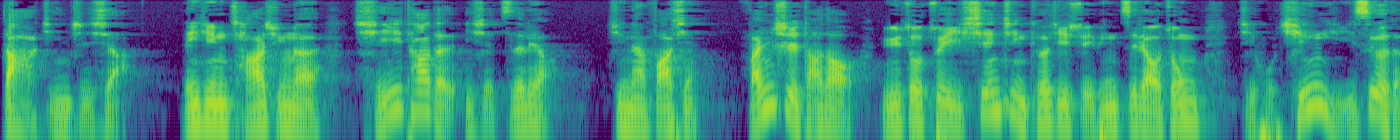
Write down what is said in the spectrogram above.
大惊之下，林星查询了其他的一些资料，竟然发现，凡是达到宇宙最先进科技水平资料中，几乎清一色的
